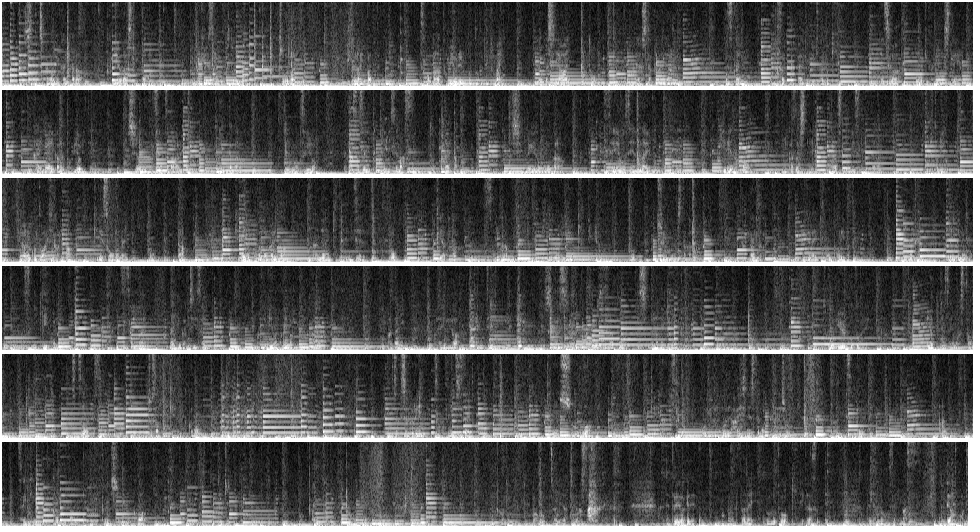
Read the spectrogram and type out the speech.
出していたら同級生の一人が冗談にいくら威張ってもそこから飛び降りることはできまい弱虫やーいと生やしたからである小遣いに腐って帰ってきた時親父は大きな目をして2階ぐらいから飛び降りて腰を抜かすやつがあるかと言ったからこの次は抜かさずに飛んでみせますと答えた。綺麗な歯をにかざして友達に見せていたら一人が光ることは光るが切れそうもないと言った。親指の骨が硬かったのでいまだに親指は手についているしかし傷だと死ぬまで消えるということでありがとうございました実はです。ね著作権とかのめちゃくちゃ古いその明治時代とか文章は OK なんですけどこういうところで配信しても大丈夫なんですけどあの最近書いた文章なんかはちょっとアウトなのであのまあ坊ちゃんになっちゃいました。というわけで僕の拙い朗読を聞いてくださってありがとうございます。ではこれ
